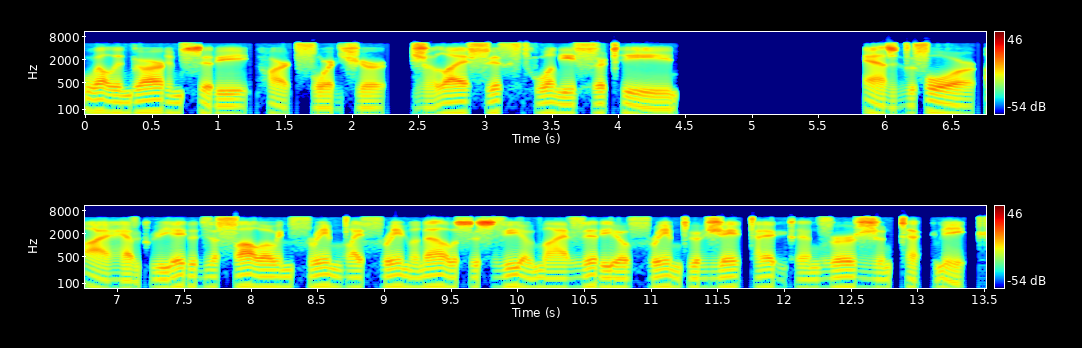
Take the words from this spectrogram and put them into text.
Welwyn Garden City, Hertfordshire, July 5, 2013. As before, I have created the following frame-by-frame analysis via my video frame to JPEG conversion technique.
